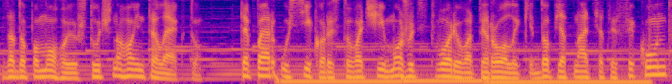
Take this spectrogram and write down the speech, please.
за допомогою штучного інтелекту. Тепер усі користувачі можуть створювати ролики до 15 секунд,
